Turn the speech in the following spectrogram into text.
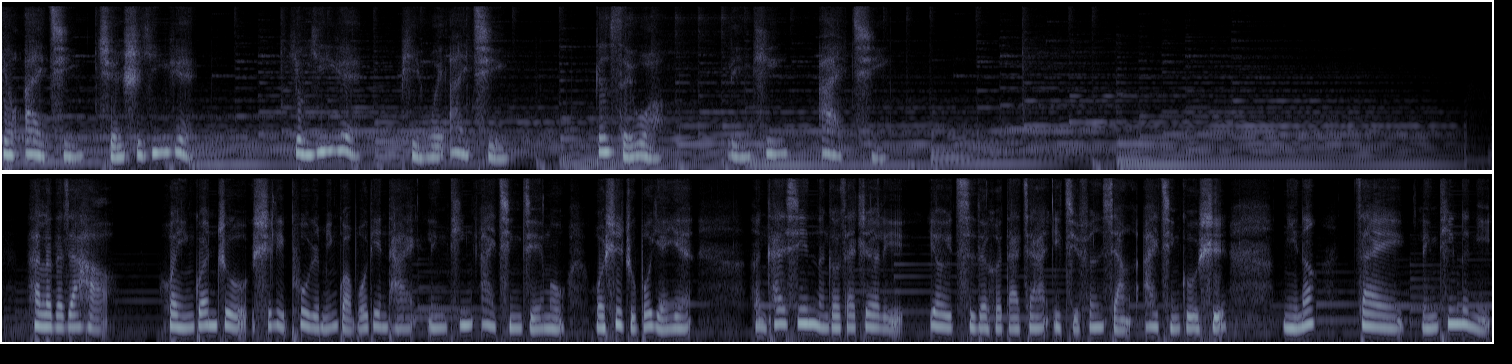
用爱情诠释音乐，用音乐品味爱情，跟随我，聆听爱情。Hello，大家好，欢迎关注十里铺人民广播电台，聆听爱情节目，我是主播妍妍，很开心能够在这里。又一次的和大家一起分享爱情故事，你呢？在聆听的你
